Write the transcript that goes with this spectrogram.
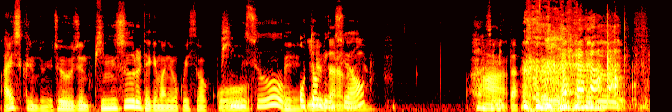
아이스크림 중에 저 요즘 빙수를 되게 많이 먹고 있어갖고. 빙수? 네. 어떤 빙수요? 아, 재밌다. 빙수. 저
